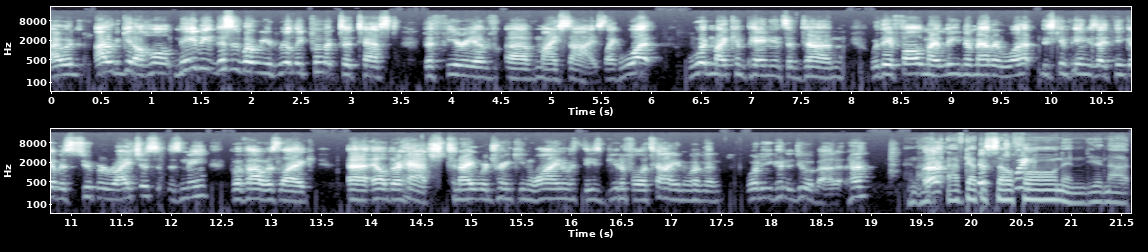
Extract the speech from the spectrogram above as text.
I would. I would get a whole. Maybe this is where we would really put to test the theory of of my size. Like what would my companions have done? Would they have followed my lead no matter what? These companions I think of as super righteous as me. But if I was like, uh, Elder Hatch, tonight we're drinking wine with these beautiful Italian women. What are you going to do about it, huh? And Huh? I, I've got the It's cell sweet. phone, and you're not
